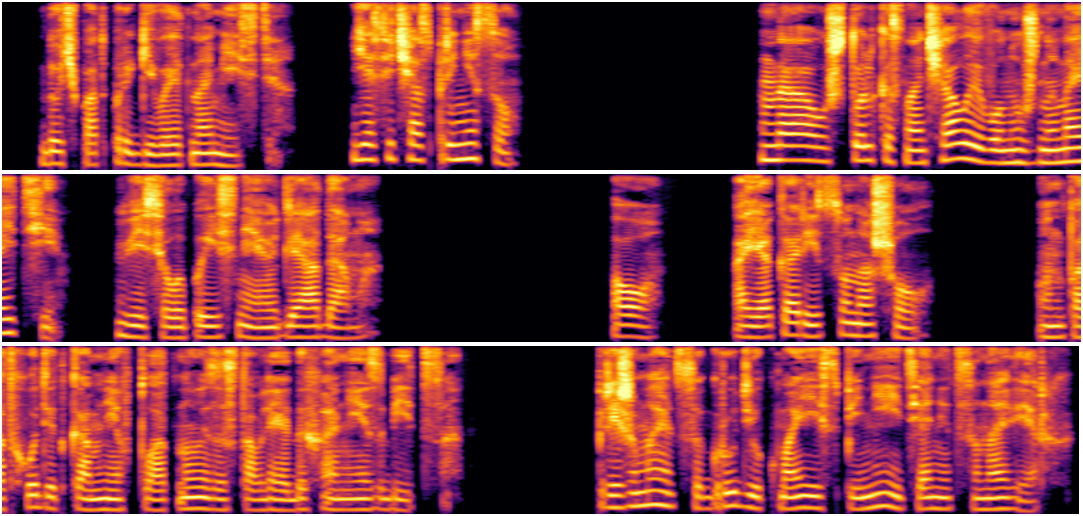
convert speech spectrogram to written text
— дочь подпрыгивает на месте. «Я сейчас принесу». «Да уж, только сначала его нужно найти», — весело поясняю для Адама. «О, а я корицу нашел. Он подходит ко мне вплотную, заставляя дыхание сбиться. Прижимается грудью к моей спине и тянется наверх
